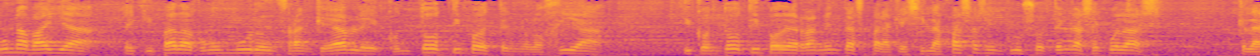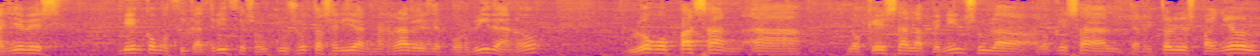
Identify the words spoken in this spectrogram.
una valla equipada como un muro infranqueable con todo tipo de tecnología y con todo tipo de herramientas para que si la pasas incluso tengas secuelas que las lleves bien como cicatrices o incluso otras heridas más graves de por vida, ¿no? Luego pasan a lo que es a la península, a lo que es al territorio español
